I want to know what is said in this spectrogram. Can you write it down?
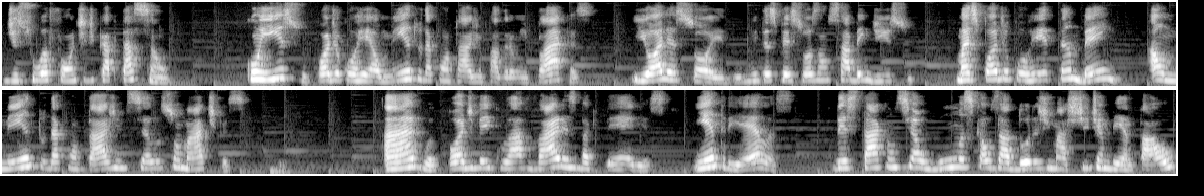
de sua fonte de captação. Com isso, pode ocorrer aumento da contagem padrão em placas E olha só, Edu, muitas pessoas não sabem disso, mas pode ocorrer também aumento da contagem de células somáticas. A água pode veicular várias bactérias, e entre elas destacam-se algumas causadoras de mastite ambiental,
